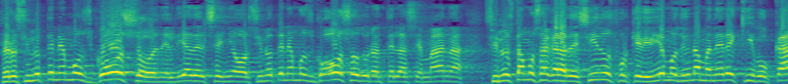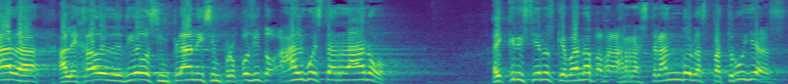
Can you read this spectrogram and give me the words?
Pero si no tenemos gozo en el día del Señor, si no tenemos gozo durante la semana, si no estamos agradecidos porque vivimos de una manera equivocada, alejados de Dios, sin plan y sin propósito, algo está raro. Hay cristianos que van arrastrando las patrullas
